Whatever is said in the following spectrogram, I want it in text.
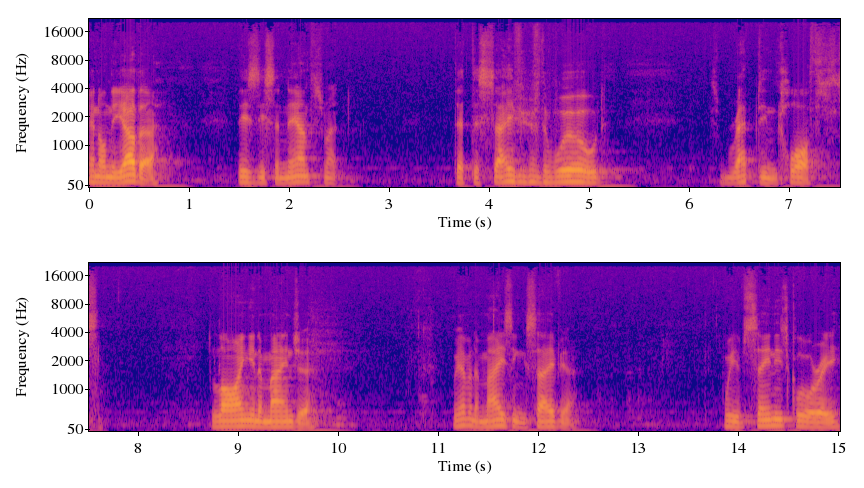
And on the other, there's this announcement that the Saviour of the world is wrapped in cloths, lying in a manger. We have an amazing Saviour. We have seen his glory,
